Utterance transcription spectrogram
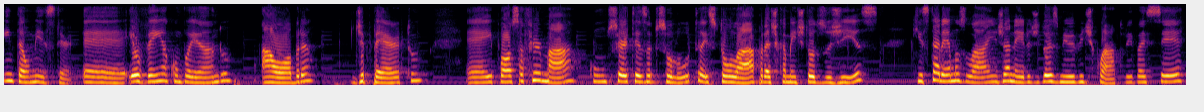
Então, Mister, é, eu venho acompanhando a obra de perto é, e posso afirmar com certeza absoluta, estou lá praticamente todos os dias, que estaremos lá em janeiro de 2024 e vai ser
